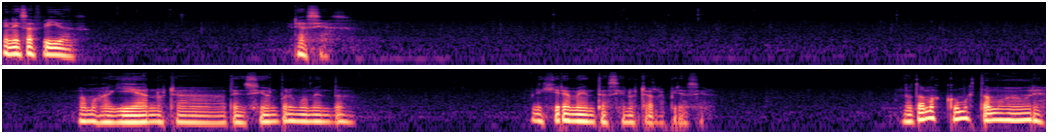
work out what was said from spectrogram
en esas vidas Gracias. Vamos a guiar nuestra atención por un momento ligeramente hacia nuestra respiración. Notamos cómo estamos ahora,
